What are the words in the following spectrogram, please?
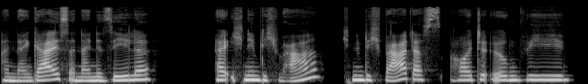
an deinen Geist, an deine Seele. Hey, ich nehme dich wahr. Ich nehme dich wahr, dass heute irgendwie,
